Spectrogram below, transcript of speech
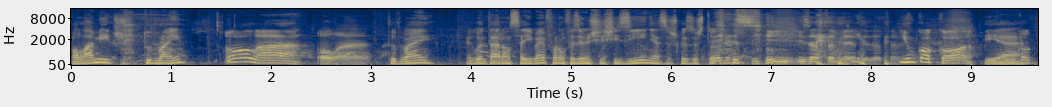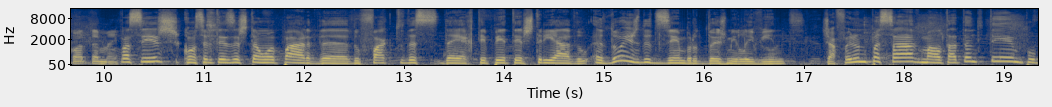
Olá, amigos, tudo bem? Olá! Olá! Tudo bem? Aguentaram-se aí bem? Foram fazer um xixizinho, essas coisas todas? Sim, exatamente, exatamente. e um cocó. Yeah. Um cocó também. Vocês, com certeza, estão a par de, do facto da, da RTP ter estreado a 2 de dezembro de 2020. Já foi no ano passado, malta, há tanto tempo.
